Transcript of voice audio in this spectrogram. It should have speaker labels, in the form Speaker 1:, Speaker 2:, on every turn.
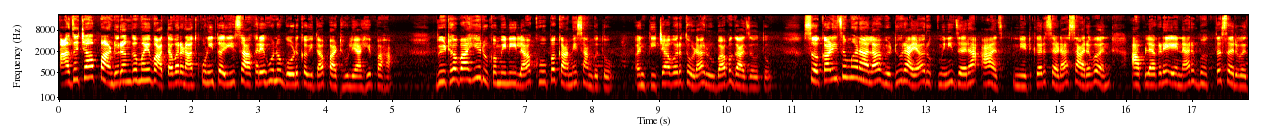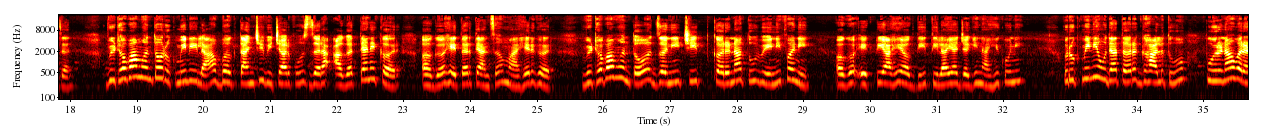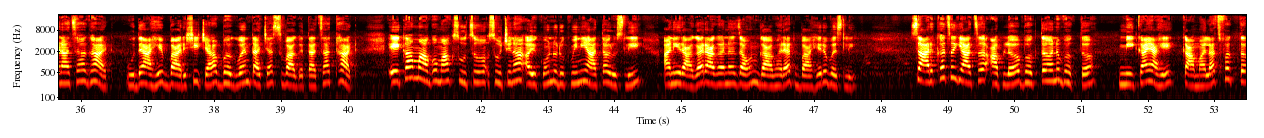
Speaker 1: आजच्या पांडुरंगमय वातावरणात कुणीतरी साखरेहून गोड कविता पाठवली आहे पहा. विठोबाही रुक्मिणीला खूप कामे सांगतो आणि तिच्यावर थोडा रुबाब गाजवतो. सकाळीच म्हणाला विठुराया रुक्मिणी जरा आज नीटकर सडा सारवण आपल्याकडे येणार भक्त सर्वजण. विठोबा म्हणतो रुक्मिणीला भक्तांची विचारपूस जरा अगत्याने कर. अगं हे तर त्यांचं माहेरघर विठोबा म्हणतो जनीची करना तू वेणीफणी अगं एकटी आहे अगदी तिला या जगी नाही कोणी. रुक्मिणी उद्या तर घाल तू पूर्णावरणाचा घाट. उद्या आहे बारशीच्या भगवंताच्या स्वागताचा थाट. एका मागोमाग सुच सूचना ऐकून रुक्मिणी आता रुसली आणि रागारागानं जाऊन गाभाऱ्यात बाहेर बसली. सारखंच याचं आपलं भक्त अन भक्त. मी काय आहे? कामालाच फक्त.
